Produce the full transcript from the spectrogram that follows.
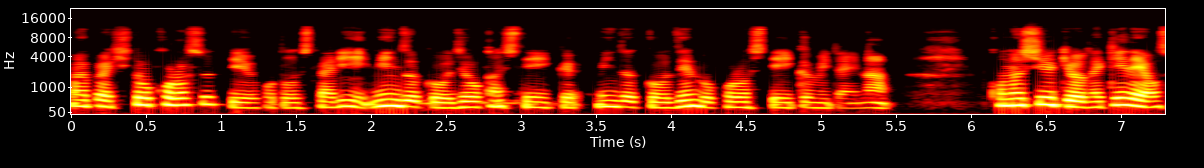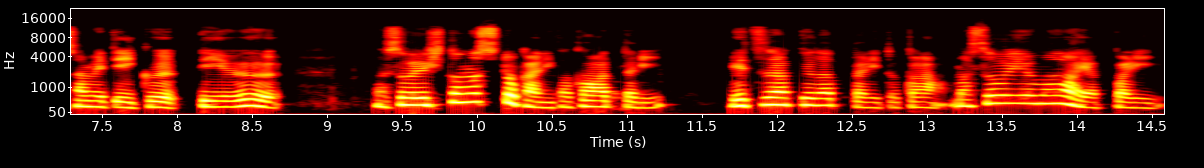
あ、やっぱり人を殺すっていうことをしたり民族を浄化していく民族を全部殺していくみたいなこの宗教だけで治めていくっていう、まあ、そういう人の死とかに関わったり劣悪だったりとか、まあ、そういうものはやっぱり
